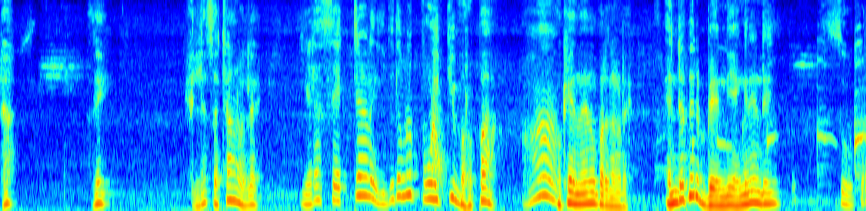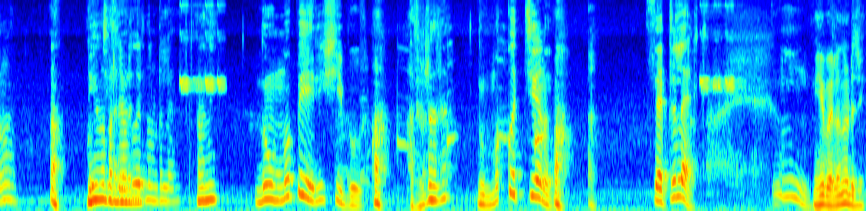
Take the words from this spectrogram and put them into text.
ഡാ, അതെ എല്ലാം സെറ്റാണല്ലോ അല്ലേ എടാ സെറ്റാണ്. ഇത് നമ്മൾ പൊളിക്കും. ഉറപ്പാ. ആ. ഓക്കെ എന്നാലും പറഞ്ഞോടെ. എന്റെ പേര് ബെന്നി എങ്ങനെയുണ്ട്? സൂപ്പർ ആ നീ ഒന്ന് പറഞ്ഞു നുമ്മ പേര് ഷിബു. ആ അതുകൊണ്ടല്ല നുമ്മ കൊച്ചിയാണ്. സെറ്റല്ലേ? നീ ബലം നടിച്ചു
